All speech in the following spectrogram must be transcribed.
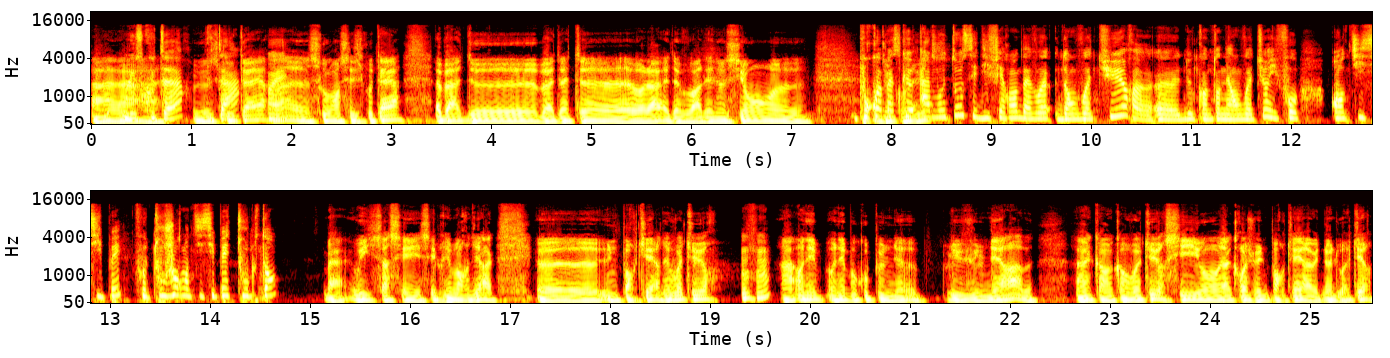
hein, Le scooter, le plus tard. scooter, Ouais. hein, souvent c'est le scooter, ben de, bah, d'être, euh, voilà, d'avoir des notions. euh, Pourquoi de Parce que conduite. à moto, c'est différent d'en voiture. euh, de quand on est en voiture, il faut anticiper. Il faut toujours anticiper tout le temps. ben oui, ça c'est, c'est primordial. Euh, une portière de voiture. Mhm. hein, on est, on est beaucoup plus, plus vulnérable hein, qu'en, qu'en voiture. Si on accroche une portière avec notre voiture,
